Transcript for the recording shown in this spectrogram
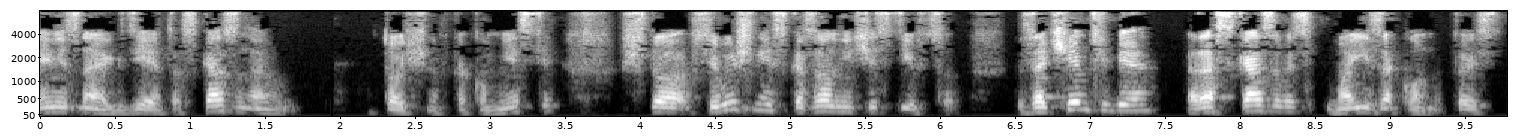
я не знаю, где это сказано, точно в каком месте, что Всевышний сказал нечестивцу, зачем тебе рассказывать мои законы? То есть,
